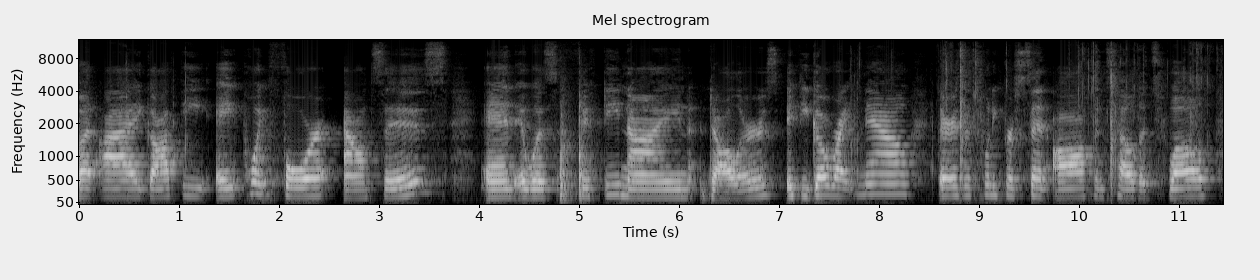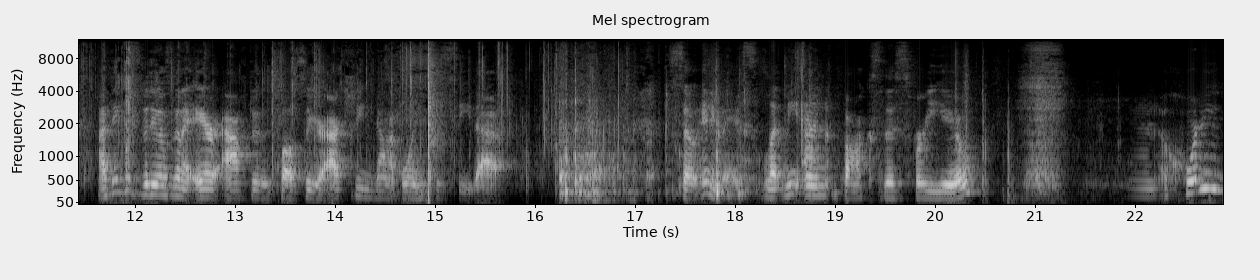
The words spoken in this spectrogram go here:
but I got the 8.4 ounces and it was $59. If you go right now, there is a 20% off until the 12th. I think this video is going to air after the 12th, so you're actually not going to see that. So anyways, let me unbox this for you. And according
